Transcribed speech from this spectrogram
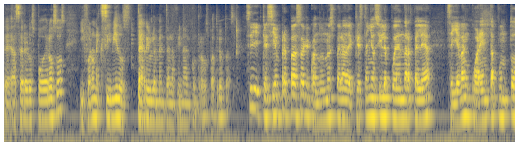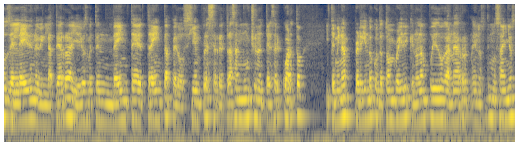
eh, acereros poderosos y fueron exhibidos terriblemente en la final contra los Patriotas. Sí, que siempre pasa que cuando uno espera de que este año sí le pueden dar pelea, se llevan 40 puntos de ley de Nueva Inglaterra y ellos meten 20, 30, pero siempre se retrasan mucho en el tercer cuarto y terminan perdiendo contra Tom Brady que no le han podido ganar en los últimos años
